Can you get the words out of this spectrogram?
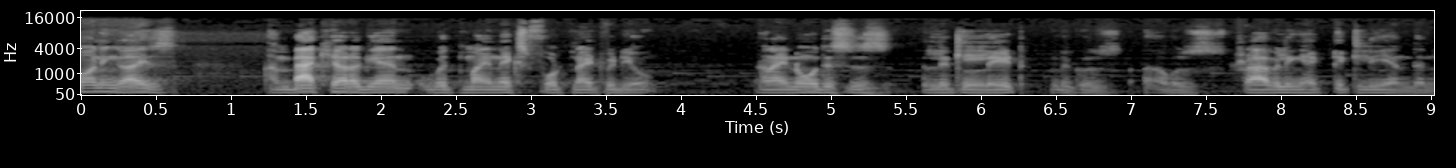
morning, guys. I'm back here again with my next fortnight video. And I know this is a little late because I was traveling hectically and then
